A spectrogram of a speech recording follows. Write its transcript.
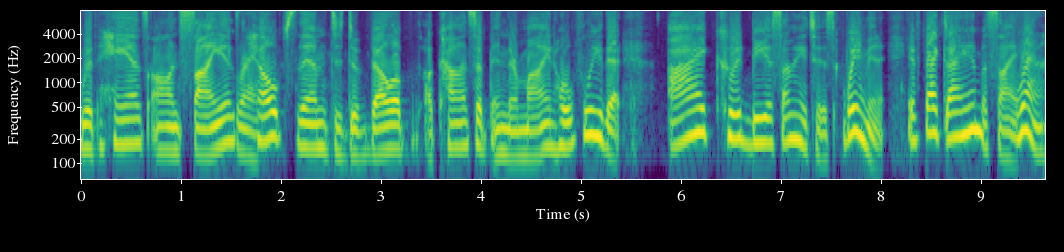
with hands-on science Right. helps them to develop a concept in their mind. Hopefully, that I could be a scientist. Wait a minute. In fact, I am a scientist. Yeah.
